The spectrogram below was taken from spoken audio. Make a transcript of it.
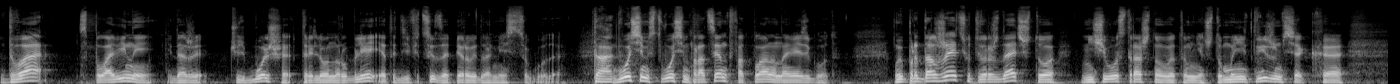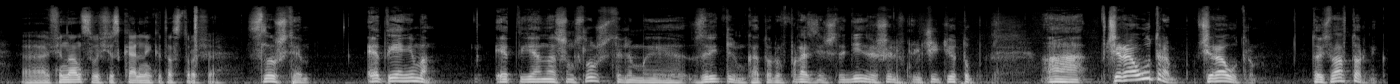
2,5 и даже чуть больше триллиона рублей – это дефицит за первые два месяца года. Так. 88% от плана на весь год. Вы продолжаете утверждать, что ничего страшного в этом нет, что мы не движемся к финансовой фискальной катастрофе? Слушайте, это я не вам. Это я нашим слушателям и зрителям, которые в праздничный день решили включить YouTube. А вчера утром, вчера утром, то есть во вторник,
